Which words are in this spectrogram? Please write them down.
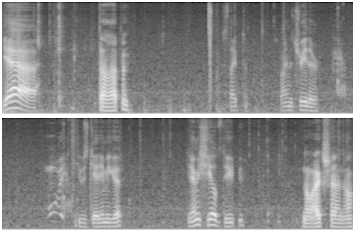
Yeah! That'll happen. Behind the tree there. Moving. He was getting me good. You know many shields, dude? No extra, no.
